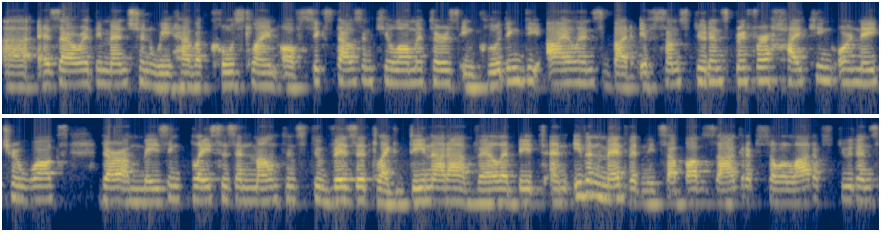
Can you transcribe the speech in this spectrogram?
Uh, as I already mentioned, we have a coastline of 6,000 kilometers, including the islands. But if some students prefer hiking or nature walks, there are amazing places and mountains to visit like Dinara, Velebit, and even Medvednica above Zagreb. So a lot of students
